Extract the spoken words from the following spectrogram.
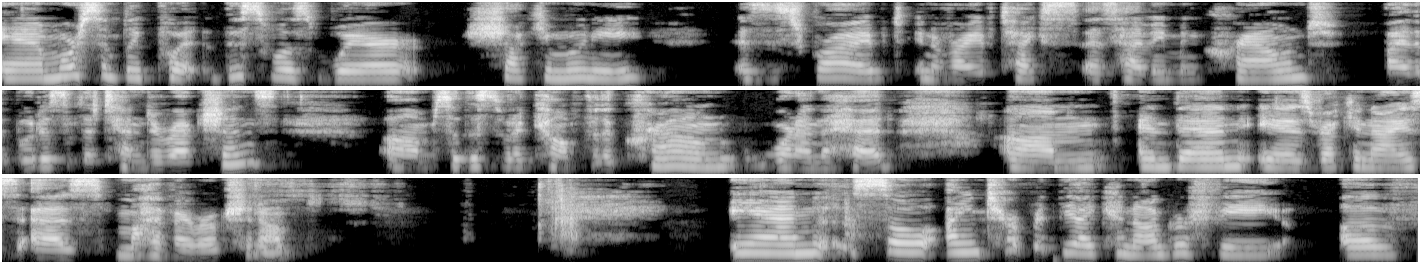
And more simply put, this was where Shakyamuni is described in a variety of texts as having been crowned by the Buddhas of the Ten Directions. Um, so this would account for the crown worn on the head, um, and then is recognized as Mahavairochana. And so I interpret the iconography of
